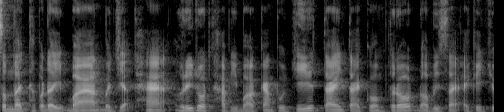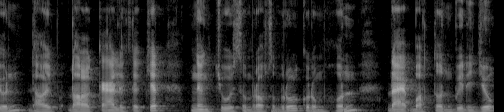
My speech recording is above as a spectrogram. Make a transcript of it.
សម្ដេចធិបតីបានបញ្ជាក់ថារាជរដ្ឋាភិបាលកម្ពុជាតែងតែគ្រប់គ្រងដល់វិស័យឯកជនដោយផ្ដល់ការលើកទឹកចិត្តនិងជួយសម្របសម្រួលក្រុមហ៊ុន ដែលបោះទុនវិនិយោគ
